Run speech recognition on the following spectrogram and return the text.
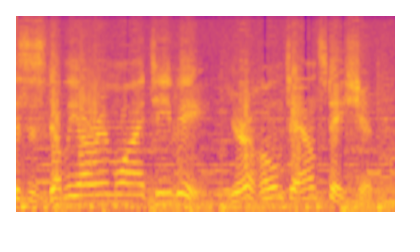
This is WRMY TV, your hometown station.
